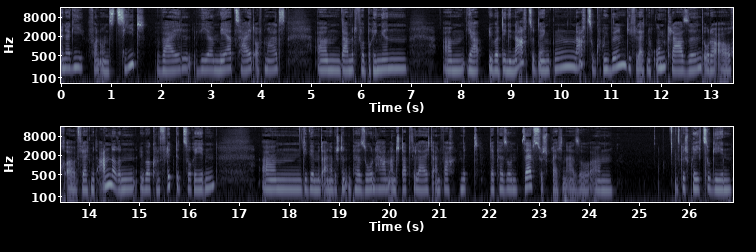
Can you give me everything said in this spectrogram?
Energie von uns zieht, weil wir mehr Zeit oftmals ähm, damit verbringen, ähm, ja, über Dinge nachzudenken, nachzugrübeln, die vielleicht noch unklar sind oder auch äh, vielleicht mit anderen über Konflikte zu reden, ähm, die wir mit einer bestimmten Person haben, anstatt vielleicht einfach mit der Person selbst zu sprechen. Also ähm, ins Gespräch zu gehen.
